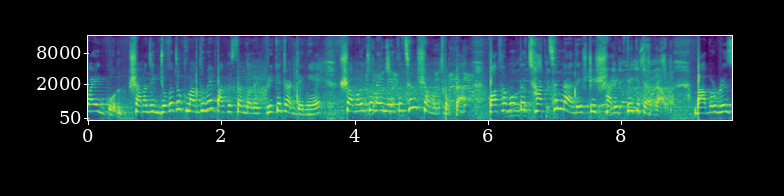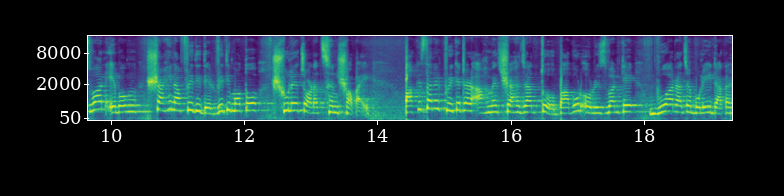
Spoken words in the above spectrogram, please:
কয়েক গুণ। সামাজিক যোগাযোগ মাধ্যমে পাকিস্তান দলের ক্রিকেটারদের নিয়ে সমালোচনায় মেতেছেন সমর্থকরা। কথা বলতে ছাড়ছেন না দেশটির সাবেক ক্রিকেটাররাও। বাবর রিজওয়ান এবং শাহিন আফ্রিদিদের রীতিমতো শুলে চড়াচ্ছেন সবাই। পাকিস্তানের ক্রিকেটার আহমেদ শাহজাদ তো বাবর ও রিজওয়ানকে ভুয়া রাজা বলেই ডাকা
